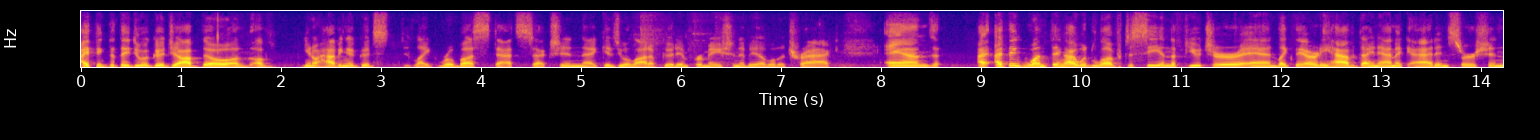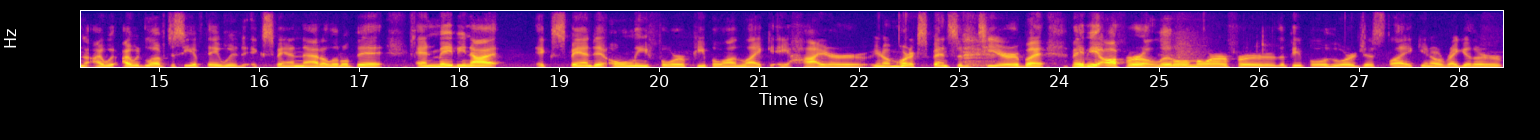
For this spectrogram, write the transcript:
I think that they do a good job though of, of you know having a good like robust stats section that gives you a lot of good information to be able to track. And I, I think one thing I would love to see in the future, and like they already have dynamic ad insertion, I would I would love to see if they would expand that a little bit, and maybe not expand it only for people on like a higher, you know, more expensive tier, but maybe offer a little more for the people who are just like, you know, regular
